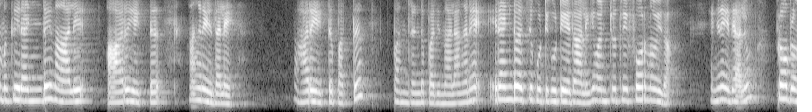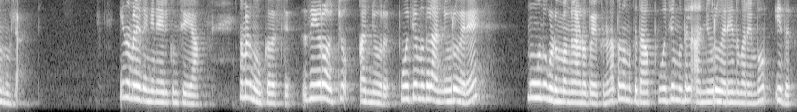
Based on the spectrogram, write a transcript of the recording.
നമുക്ക് രണ്ട് നാല് ആറ് എട്ട് അങ്ങനെ എഴുതാം അല്ലേ? ആറ് എട്ട് പത്ത് പന്ത്രണ്ട് പതിനാല് അങ്ങനെ രണ്ട് വെച്ച് കൂട്ടി കൂട്ടി എഴുതാം. അല്ലെങ്കിൽ വൺ ടു ത്രീ ഫോർ എന്നോ എഴുതാം. എങ്ങനെ എഴുതിയാലും പ്രോബ്ലം ഒന്നുമില്ല. ഇനി നമ്മളിതെങ്ങനെയായിരിക്കും ചെയ്യാം? നമ്മൾ നോക്കുക ഫസ്റ്റ് സീറോ ടു അഞ്ഞൂറ്. പൂജ്യം മുതൽ അഞ്ഞൂറ് വരെ മൂന്ന് കുടുംബങ്ങളാണ് ഉപയോഗിക്കുന്നത്. അപ്പോൾ നമുക്ക് ഇതാ പൂജ്യം മുതൽ അഞ്ഞൂറ് വരെ എന്ന് പറയുമ്പോൾ ഇത്.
